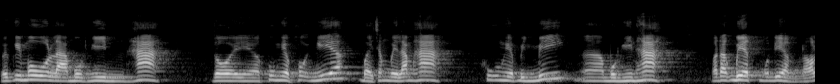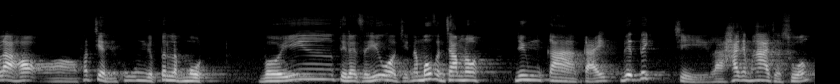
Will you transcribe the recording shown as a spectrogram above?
với quy mô là 1.000 ha. Rồi à, khu nghiệp Hội Nghĩa 715 ha khu công nghiệp Bình Mỹ à, 1.000 ha. Và đặc biệt một điểm đó là họ à, phát triển khu công nghiệp Tân Lập 1 với tỷ lệ sở hữu họ chỉ 51% thôi nhưng cả cái diện tích chỉ là 220 trở xuống.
